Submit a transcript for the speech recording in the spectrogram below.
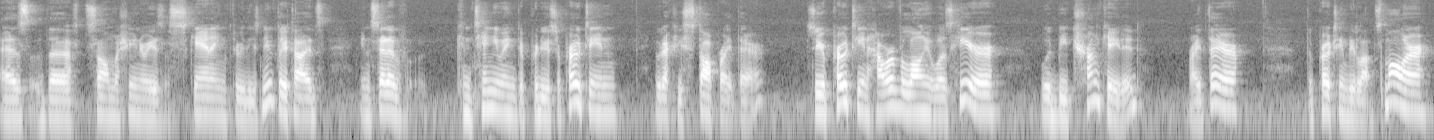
as the cell machinery is scanning through these nucleotides, instead of continuing to produce a protein, it would actually stop right there. So your protein, however long it was here, would be truncated right there. The protein would be a lot smaller,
